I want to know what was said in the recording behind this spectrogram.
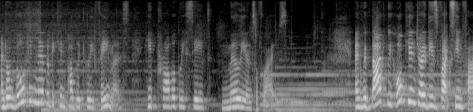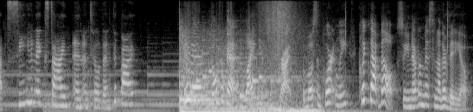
And although he never became publicly famous, he probably saved millions of lives. And with that, we hope you enjoyed these vaccine facts. See you next time, and until then, goodbye. Hey there! Don't forget, like and subscribe. But most importantly, click that bell so you never miss another video.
